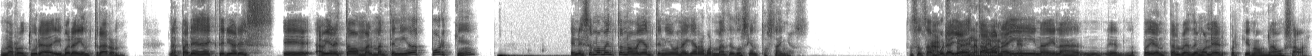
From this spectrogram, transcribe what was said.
una rotura, y por ahí entraron. Las paredes exteriores eh, habían estado mal mantenidas porque en ese momento no habían tenido una guerra por más de 200 años. Entonces esas Ah, murallas ¿para qué las voy a estaban ahí y nadie las, eh, las podían tal vez demoler porque no las usaban.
